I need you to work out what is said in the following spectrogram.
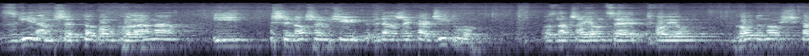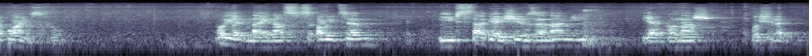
Zginam przed Tobą kolana i przynoszę Ci w darze kadzidło, oznaczające Twoją godność kapłańską. pojednaj nas z Ojcem i wstawiaj się za nami jako nasz pośrednik.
